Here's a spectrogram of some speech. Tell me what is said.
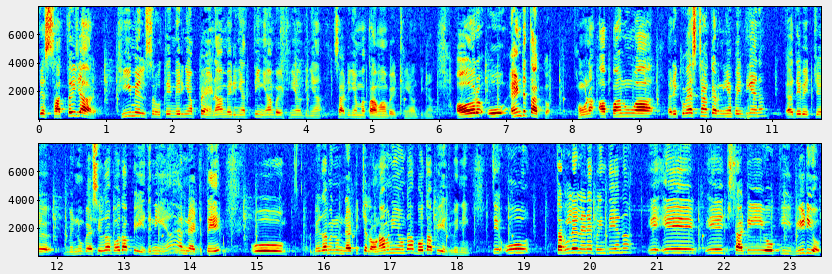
ਤੇ 7000 ਫੀਮੇਲ ਸਰੋਤੇ ਮੇਰੀਆਂ ਭੈਣਾਂ, ਮੇਰੀਆਂ ਧੀਆਂ ਬੈਠੀਆਂ ਹੁੰਦੀਆਂ, ਸਾਡੀਆਂ ਮਾਤਾਵਾਂ ਬੈਠੀਆਂ ਹੁੰਦੀਆਂ। ਔਰ ਉਹ ਐਂਡ ਤੱਕ, ਹੁਣ ਆਪਾਂ ਨੂੰ ਆ ਰਿਕਵੈਸਟਾਂ ਕਰਨੀਆਂ ਪੈਂਦੀਆਂ ਨਾ। ਇਹਦੇ ਵਿੱਚ ਮੈਨੂੰ ਵੈਸੇ ਉਹਦਾ ਬਹੁਤਾ ਭੇਦ ਨਹੀਂ ਆ ਨੈਟ ਤੇ। ਉਹ ਇਹਦਾ ਮੈਨੂੰ ਨੈਟ ਚਲਾਉਣਾ ਵੀ ਨਹੀਂ ਆਉਂਦਾ, ਬਹੁਤਾ ਭੇਦ ਵੀ ਨਹੀਂ। ਤੇ ਉਹ ਤਰਲੇ ਲੈਣੇ ਪੈਂਦੇ ਆ ਨਾ, ਇਹ ਇਹ ਇਹ ਸਾਡੀ ਉਹ ਕੀ ਵੀਡੀਓ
